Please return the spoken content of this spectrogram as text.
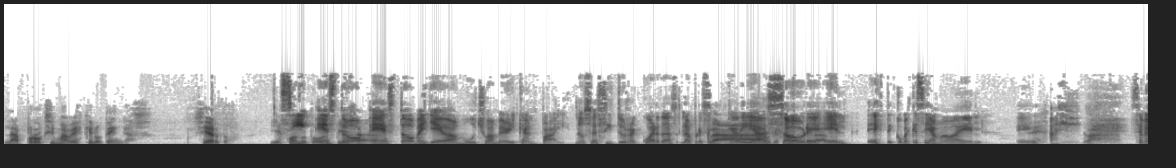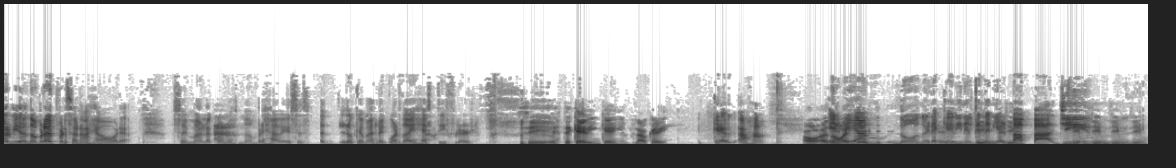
la próxima vez que lo tengas, ¿cierto? Y es sí, esto, esto me lleva mucho a American Pie. No sé si tú recuerdas la presión que había sobre él. Este, ¿Cómo es que se llamaba él? Eh, ay, ah. Se me olvidó el nombre del personaje ahora. Soy mala con los nombres a veces. Lo que más recuerdo ahí es Stifler. Sí, este Kevin, Kevin, el Kevin. Creo, ajá. Oh, ah, no, no, no era Kevin el que tenía el papá. Jim, Jim, Jim, Jim,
